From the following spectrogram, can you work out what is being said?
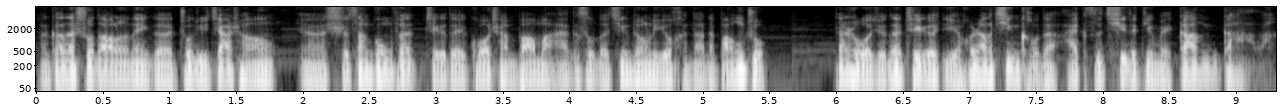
那刚才说到了那个轴距加长，呃，十三公分，这个对国产宝马 X5 的竞争力有很大的帮助。但是我觉得这个也会让进口的 X7 的定位尴尬了。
